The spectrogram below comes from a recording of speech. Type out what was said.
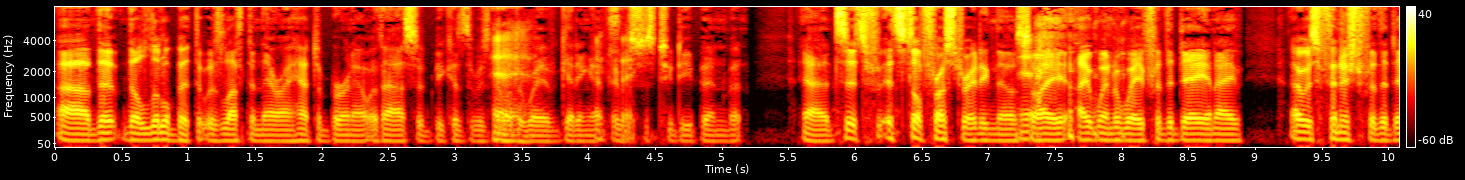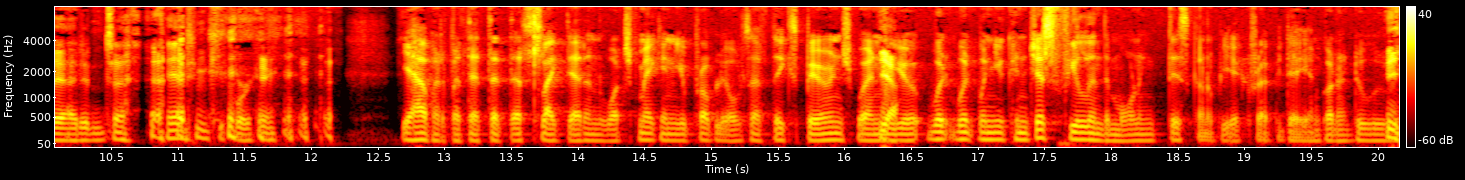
uh, the the little bit that was left in there, I had to burn out with acid because there was no Yeah, other way of getting it. It was just too deep in. But yeah, it's it's it's still frustrating though. So. I, I went away for the day and I I was finished for the day. I didn't uh, I didn't keep working. Yeah, but but that, that that's like that in watchmaking. You probably also have the experience when Yeah. you when, when you can just feel in the morning this is gonna be a crappy day. I'm gonna do Yeah.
